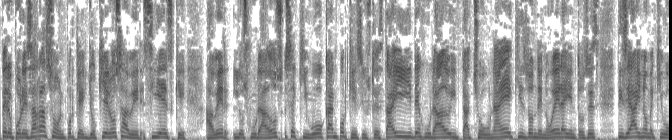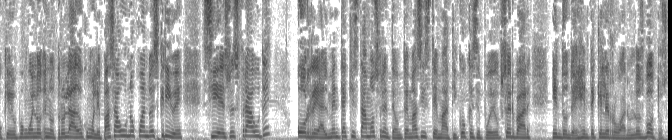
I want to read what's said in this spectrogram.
Pero por esa razón, porque yo quiero saber si es que, a ver, los jurados se equivocan, porque si usted está ahí de jurado y tachó una X donde no era y entonces dice, ay, no me equivoqué, lo pongo en, otro lado, como le pasa a uno cuando escribe, si eso es fraude o realmente aquí estamos frente a un tema sistemático que se puede observar en donde hay gente que le robaron los votos.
